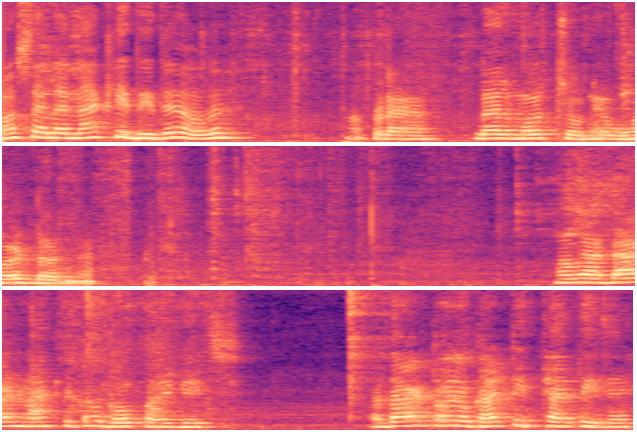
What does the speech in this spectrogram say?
મસાલા નાખી દીધા હવે. આપણા લાલ મરચું ને એવું હળદર ને. હવે આ દાળ નાખી તો બફાઈ ગઈ છે. આ દાળ તો ઘાટી જ થતી જાય.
